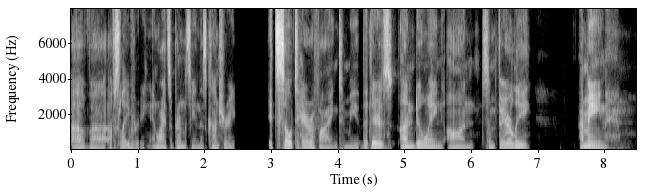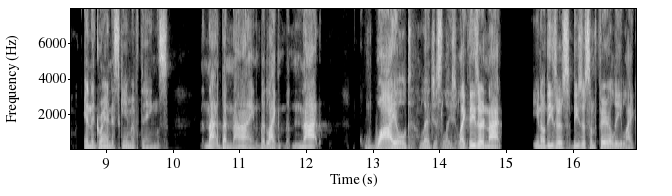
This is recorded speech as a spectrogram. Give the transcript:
of uh, of slavery and white supremacy in this country. It's so terrifying to me that there's undoing on some fairly, I mean, in the grandest scheme of things, not benign, but like not wild legislation. Like these are not, you know, these are these are some fairly like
